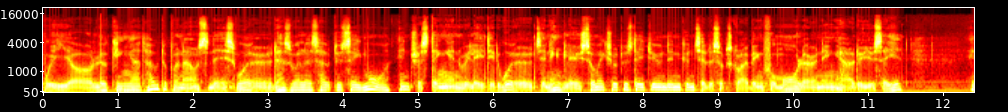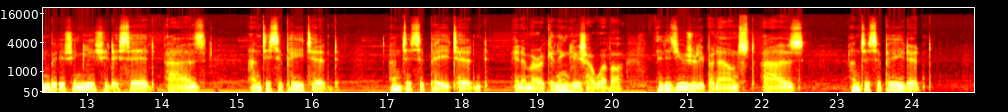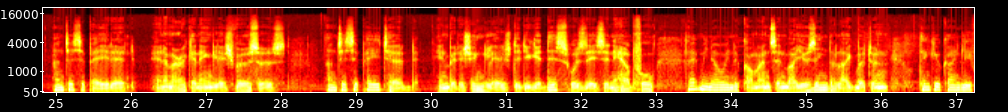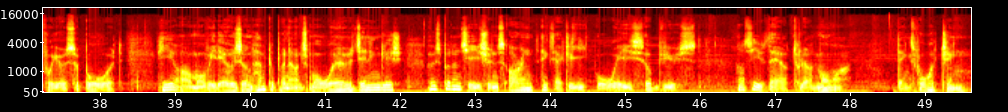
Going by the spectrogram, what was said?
we are looking at how to pronounce this word as well as how to say more interesting and related words in English, so make sure to stay tuned and consider subscribing for more learning. How do you say it. In British English it is said as anticipated, anticipated. In American English, however, it is usually pronounced as anticipated, anticipated. In American English versus anticipated in British English. Did you get this? Was this any helpful? Let me know in the comments and by using the like button. Thank you kindly for your support. Here are more videos on how to pronounce more words in English whose pronunciations aren't exactly always obvious. I'll see you there to learn more. Thanks for watching.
